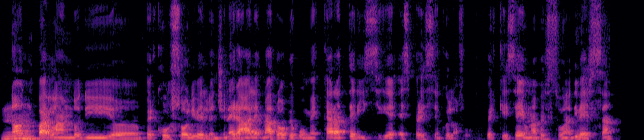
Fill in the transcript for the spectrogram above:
Non parlando di uh, percorso a livello in generale, ma proprio come caratteristiche espresse in quella foto perché se una persona diversa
